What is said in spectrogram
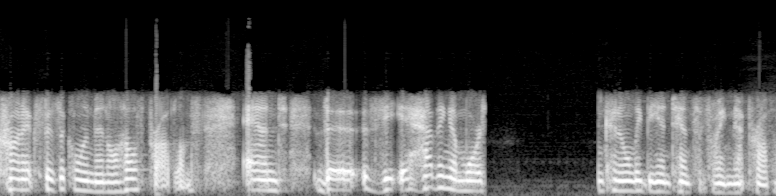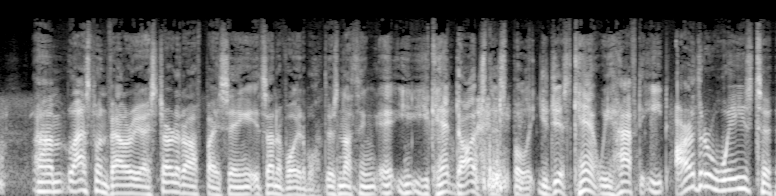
chronic physical and mental health problems, and the the having a more can only be intensifying that problem. Um, last one, Valerie. I started off by saying it's unavoidable. There's nothing eh, you, you, can't dodge this bullet. You just can't. We have to eat. Are there ways to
